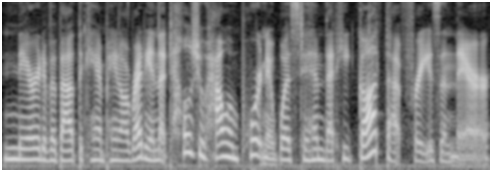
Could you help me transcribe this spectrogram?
narrative about the campaign already. And that tells you how important it was to him that he got that phrase in there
